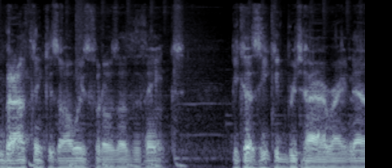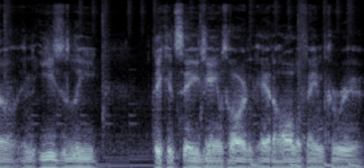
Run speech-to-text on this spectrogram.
But I think it's always for those other things. Because he could retire right now and easily they could say James Harden had a Hall of Fame career.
